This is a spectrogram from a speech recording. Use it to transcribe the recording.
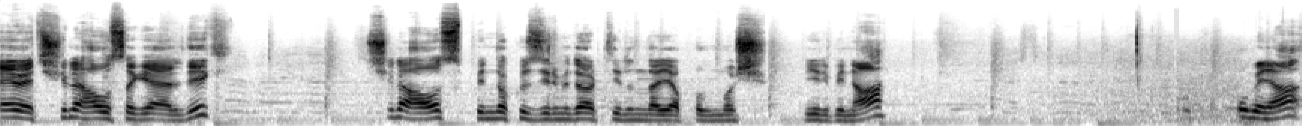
Evet, Şile House'a geldik. Şile House 1924 yılında yapılmış bir bina. Bu bina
